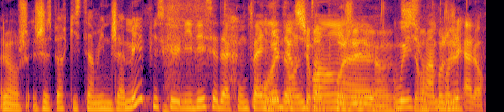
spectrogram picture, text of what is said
Alors, j'espère qu'il se termine jamais, puisque l'idée c'est d'accompagner dans le sur temps. Un projet, euh, oui, sur, un projet. Alors,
